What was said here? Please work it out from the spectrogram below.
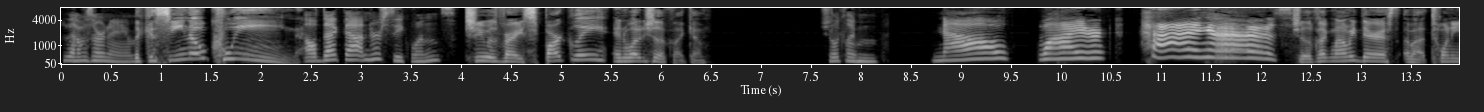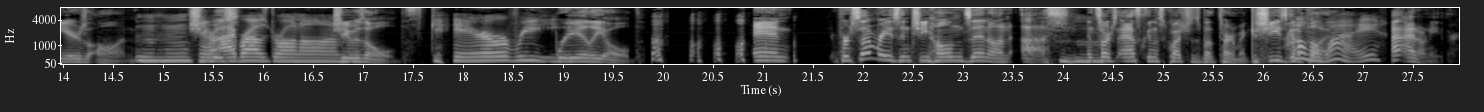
That was her name. the casino queen. All decked out in her sequins. She was very sparkly. And what did she look like, Kim? She looked like now wire hangers. She looked like Mommy Dearest about 20 years on. Mm-hmm. She her was- eyebrows drawn on. She was old. scary. really old. and for some reason, she hones in on us Mhm. and starts asking us questions about the tournament because she's going to play. why. I, I don't either.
